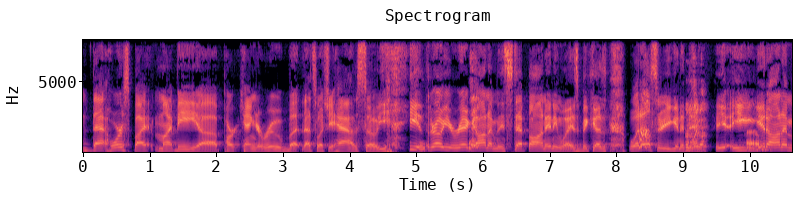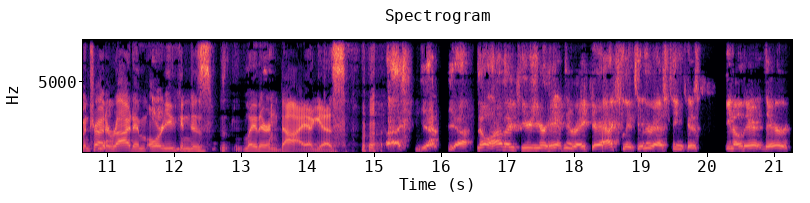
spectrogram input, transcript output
that horse by, might be uh, part kangaroo but that's what you have. So you, you throw your rig on him and step on anyways because what else are you going to do you, you, can get on him and try to ride him or you can just lay there and die i guess. Uh, yeah yeah. No i think you, you're hitting it right there. Actually it's interesting because you know they're they're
